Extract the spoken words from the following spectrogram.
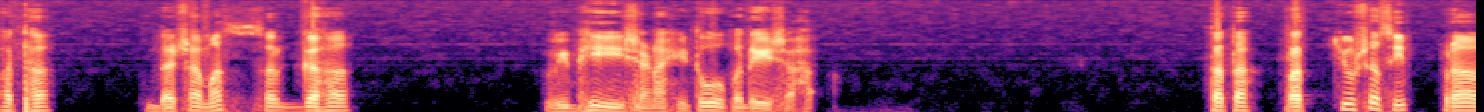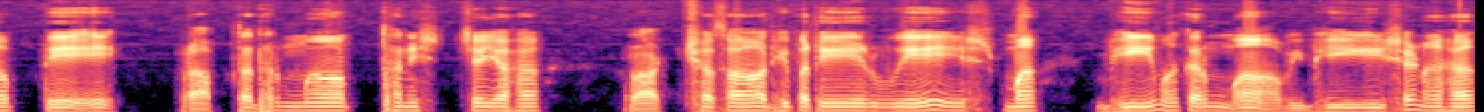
अथ दशमः सर्गः विभीषणहितोपदेशः। ततः प्रत्युषसि प्राप्ते प्राप्तधर्मार्थनिश्चयः राक्षसाधिपतेर्वेश्म भीमकर्मा विभीषणः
